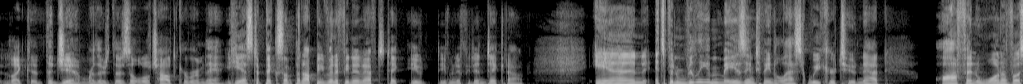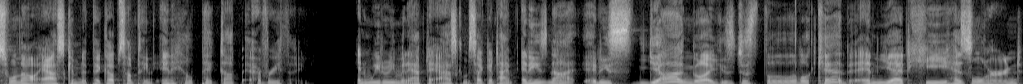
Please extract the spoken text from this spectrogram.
like the gym where there's, there's a little childcare room, they, he has to pick something up, even if he didn't have to take, even if he didn't take it out. And it's been really amazing to me the last week or two, Nat. Often one of us will now ask him to pick up something and he'll pick up everything. And we don't even have to ask him a second time. And he's not, and he's young, like he's just a little kid. And yet he has learned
